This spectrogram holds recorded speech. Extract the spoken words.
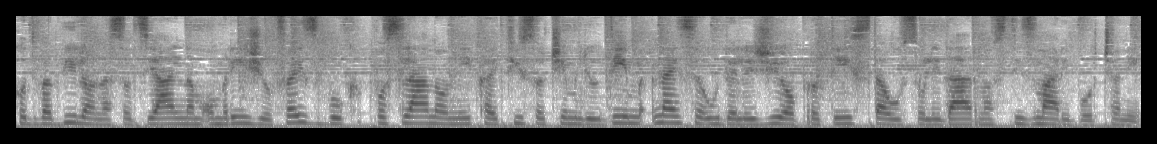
kot vabilo na socialnem omrežju Facebook, poslano nekaj tisočim ljudem, naj se udeležijo protesta v solidarnosti z Mariborčani.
